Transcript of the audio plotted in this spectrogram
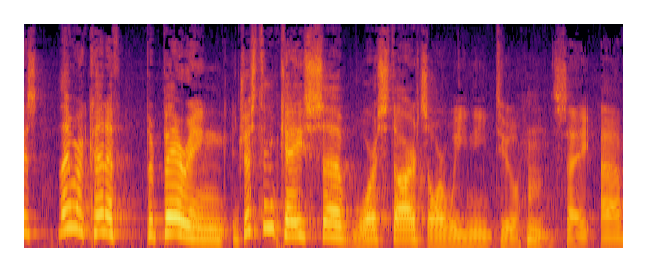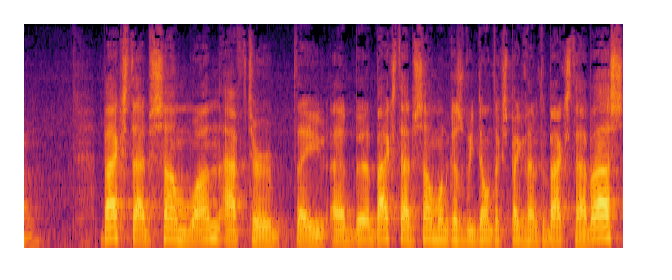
Because they were kind of preparing just in case uh, war starts or we need to, hmm, say, um, backstab someone after they uh, backstab someone because we don't expect them to backstab us.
